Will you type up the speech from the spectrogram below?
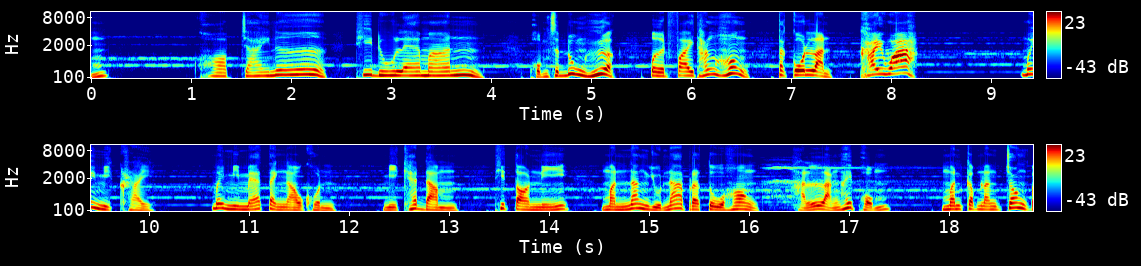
ม ขอบใจเนอะที่ดูแลมัน ผมสะดุ้งเฮือก เปิดไฟทั้งห้อง ตะโกนลั่น ใครวะ ไม่มีใคร ไม่มีแม้แต่เงาคน มีแค่ดำที่ตอนนี้มันนั่งอยู่หน้าประตูห้อง หันหลังให้ผม มันกำลังจ้องไป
